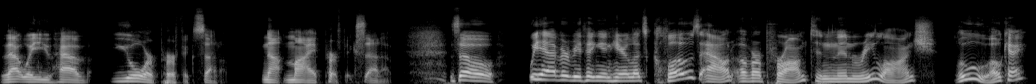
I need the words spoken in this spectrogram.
That way you have your perfect setup, not my perfect setup. So we have everything in here. Let's close out of our prompt and then relaunch. Ooh, okay.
